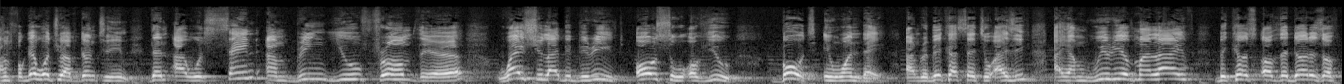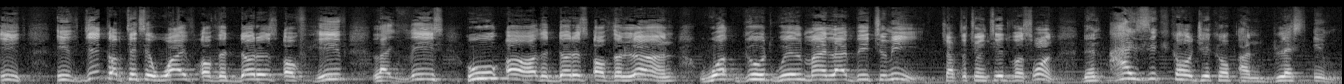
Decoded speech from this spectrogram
and forget what you have done to him, then I will send and bring you from there. Why should I be bereaved also of you, both in one day? And Rebekah said to Isaac, I am weary of my life because of the daughters of Heth. If Jacob takes a wife of the daughters of Heth like these, who are the daughters of the land, what good will my life be to me? Chapter 28, verse 1. Then Isaac called Jacob and blessed him.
